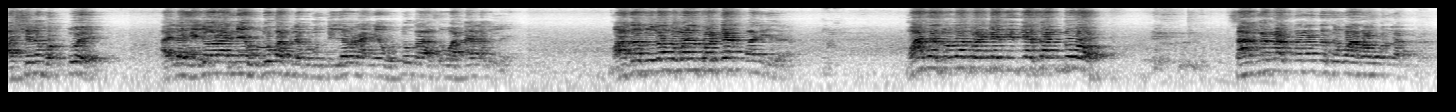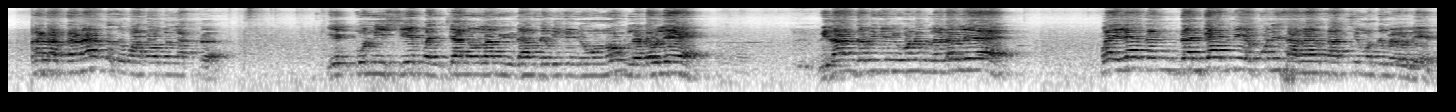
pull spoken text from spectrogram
आशेनं बघतोय. आयला ह्याच्यावर अन्याय होतो का आपल्याकडून? त्याच्यावर अन्याय होतो का? असं वाटायला लागलंय. माझा सुद्धा तुम्हाला थोडक्यात पाणी माझा सुद्धा थोडक्यात इतिहास सांगतो. सांगत असताना तसं वागावं पण लागतं. सांगत असताना तसं वागावं पण लागतं. एकोणीसशे पंच्याण्णव ला मी विधानसभेची निवडणूक लढवली आहे. विधानसभेची निवडणूक लढवली आहे. पहिल्या दण- दणक्यात मी एकोणीस हजार सातशे मत मिळवली आहेत.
